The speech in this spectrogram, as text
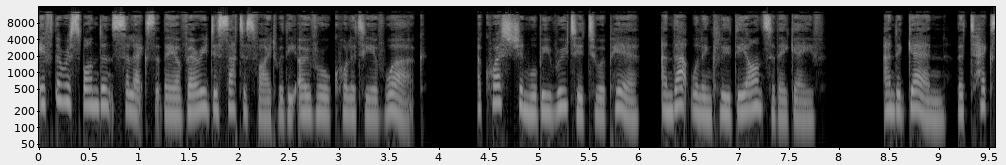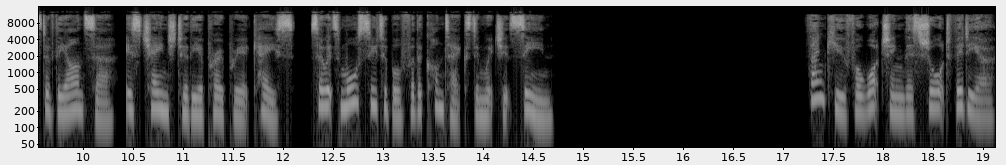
If the respondent selects that they are very dissatisfied with the overall quality of work, a question will be routed to appear, and that will include the answer they gave. And again, the text of the answer is changed to the appropriate case, so it's more suitable for the context in which it's seen. Thank you for watching this short video.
